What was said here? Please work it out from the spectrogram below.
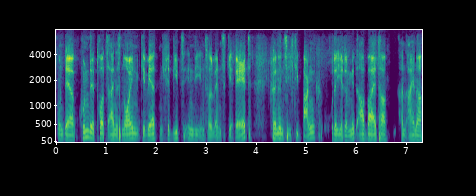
und der Kunde trotz eines neuen gewährten Kredits in die Insolvenz gerät, können sich die Bank oder ihre Mitarbeiter an einer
